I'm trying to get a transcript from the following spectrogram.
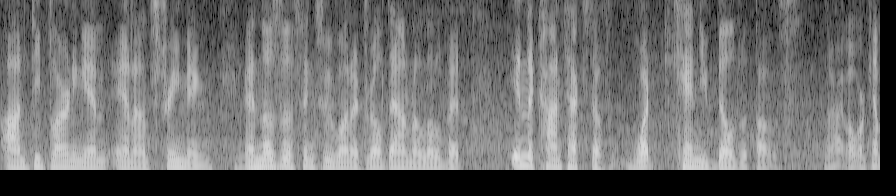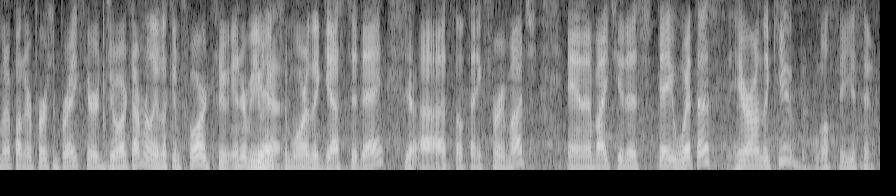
on deep learning and, and on streaming. And those are the things we want to drill down a little bit in the context of what can you build with those. All right, well we're coming up on our first break here, George. I'm really looking forward to interviewing Yeah. some more of the guests today. Yeah. Uh, so thanks very much, and I invite you to stay with us here on theCUBE. We'll see you soon.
